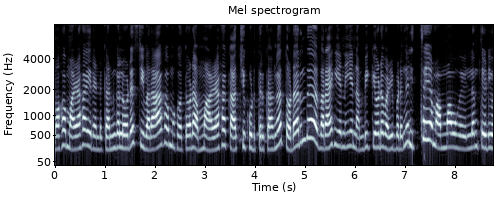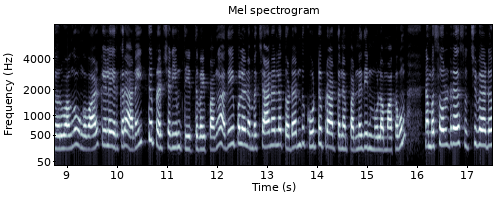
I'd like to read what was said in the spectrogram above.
முகம் அழகாக இரண்டு கண்களோடு ஸ்ரீ வராக முகத்தோட அம்மா அழகாக காட்சி கொடுத்துருக்காங்க. தொடர்ந்து வராகி எண்ணெயை நம்பிக்கையோடு வழிபடுங்க. நிச்சயம் அம்மா உங்கள் இல்லம் தேடி வருவாங்க. உங்கள் வாழ்க்கையில் இருக்கிற அனைத்து பிரச்சனையும் தீர்த்து வைப்பாங்க. அதே போல் நம்ம சேனலில் தொடர்ந்து கூட்டு பிரார்த்தனை பண்ணதின் மூலமாகவும் நம்ம சொல்கிற சுவிட்ச் வேர்டு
